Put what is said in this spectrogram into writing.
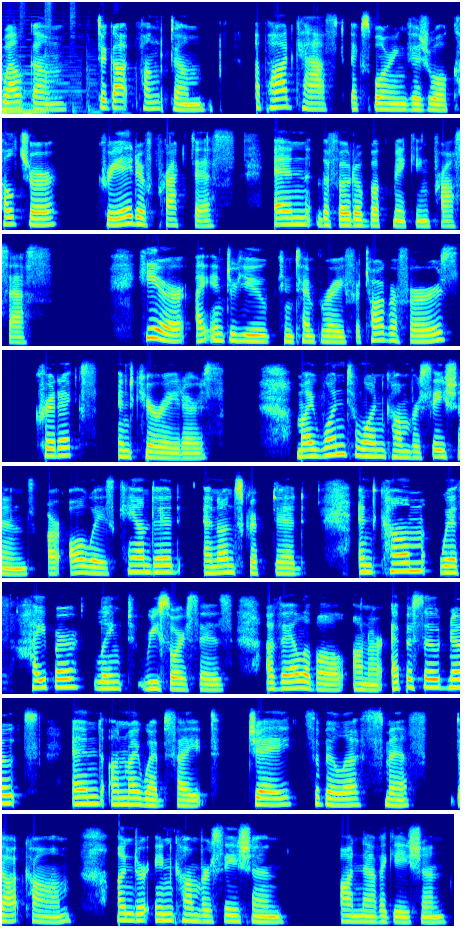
Welcome to Got Punctum, a podcast exploring visual culture, creative practice, and the photo bookmaking process. Here, I interview contemporary photographers, critics, and curators. My one to one conversations are always candid and unscripted and come with hyperlinked resources available on our episode notes and on my website, jsybyllasmith.com, under In Conversation on Navigation.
